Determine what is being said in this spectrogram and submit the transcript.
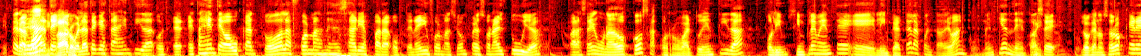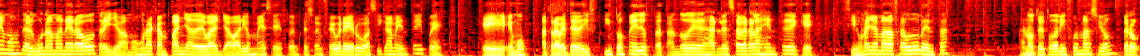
Sí, Pero acuérdate, Claro. acuérdate que esta entidad, esta gente va a buscar todas las formas necesarias para obtener información personal tuya para hacer una o dos cosas, o robar tu identidad, o simplemente eh, limpiarte la cuenta de banco, ¿me entiendes? Entonces, lo que nosotros queremos de alguna manera u otra, y llevamos una campaña de ya varios meses, esto empezó en febrero básicamente, y pues eh, hemos a través de distintos medios tratando de dejarle saber a la gente de que si es una llamada fraudulenta, anote toda la información, pero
